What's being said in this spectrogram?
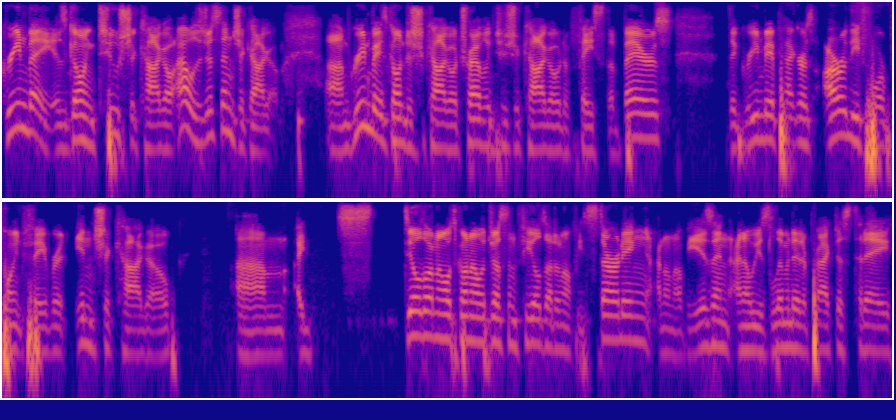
Green Bay is going to Chicago. I was just in Chicago. Um, Green Bay is going to Chicago, traveling to Chicago to face the Bears. The Green Bay Packers are the four point favorite in Chicago. Um, I still don't know what's going on with Justin Fields. I don't know if he's starting. I don't know if he isn't. I know he's limited at practice today.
